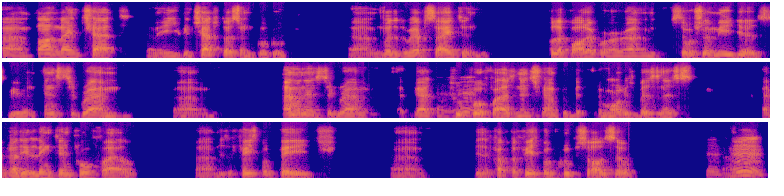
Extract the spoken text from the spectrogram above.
um, online chat. I mean, you can chat with us on Google. Um, go to the website and pull up all of our um, social medias. We're on Instagram. Um, I'm on Instagram. I've got mm -hmm. two mm-hmm. profiles on Instagram for the mortgage business. I've got a LinkedIn profile. Um, there's a Facebook page. Um, there's a couple of Facebook groups also. Mm-hmm. Um,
